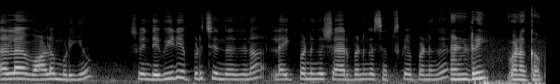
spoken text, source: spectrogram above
நல்லா வாழ முடியும். ஸோ இந்த வீடியோ பிடிச்சிருந்ததுன்னா லைக் பண்ணுங்கள் ஷேர் பண்ணுங்கள் சப்ஸ்கிரைப் பண்ணுங்கள் நன்றி வணக்கம்.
